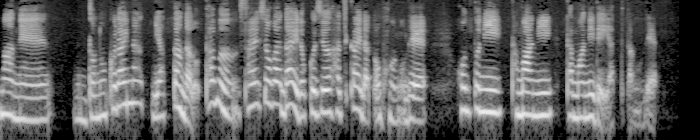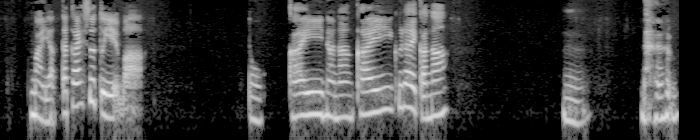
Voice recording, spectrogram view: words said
まあね、どのくらいな、やったんだろう。多分最初が第68回だと思うので、本当にたまにたまにでやってたので、まあやった回数といえば、6回、7回ぐらいかな。うん。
